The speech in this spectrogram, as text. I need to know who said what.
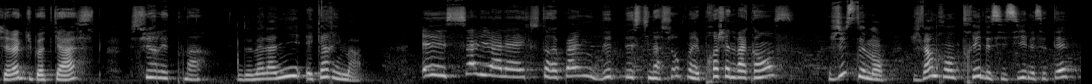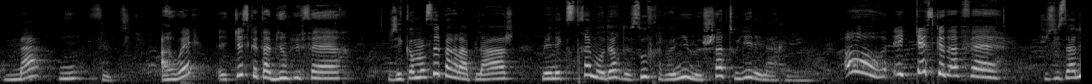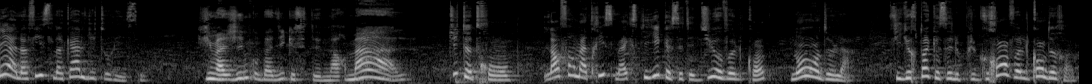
Speaker 1: dialogue du podcast sur l'Etna.
Speaker 2: De Mélanie et Karima.
Speaker 1: Et salut Alex, t'aurais pas une idée de destination pour mes prochaines vacances?
Speaker 2: Justement, je viens de rentrer de Sicile et c'était magnifique.
Speaker 1: Ah ouais? Et qu'est-ce que t'as bien pu faire?
Speaker 2: J'ai commencé par la plage, mais une extrême odeur de soufre est venue me chatouiller les narines.
Speaker 1: Oh, et qu'est-ce que t'as fait?
Speaker 2: Je suis allée à l'office local du tourisme.
Speaker 1: J'imagine qu'on t'a dit que c'était normal.
Speaker 2: Tu te trompes. L'informatrice m'a expliqué que c'était dû au volcan, non loin de là. Figure-toi que c'est le plus grand volcan d'Europe.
